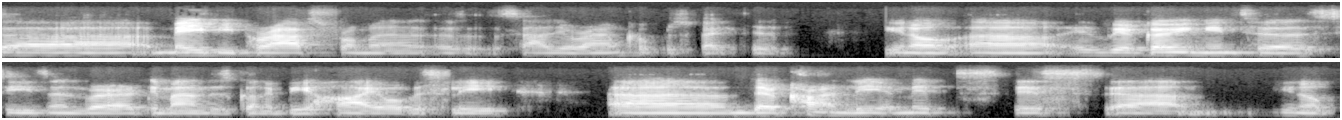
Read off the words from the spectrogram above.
uh, maybe perhaps from a, a, Saudi Aramco perspective, you know, uh, we're going into a season where demand is going to be high, obviously. Um, they're currently amidst this, um, you know,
